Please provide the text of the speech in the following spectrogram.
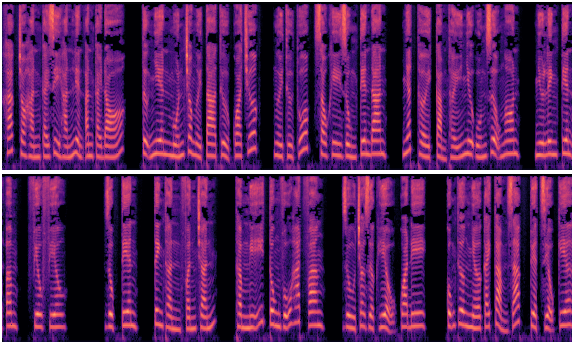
khác cho hắn cái gì hắn liền ăn cái đó, tự nhiên muốn cho người ta thử qua trước, người thử thuốc sau khi dùng tiên đan, nhất thời cảm thấy như uống rượu ngon, như linh tiên âm, phiêu phiêu. Dục tiên, tinh thần phấn chấn, thầm nghĩ tung vũ hát vang, dù cho dược hiệu qua đi, cũng thương nhớ cái cảm giác tuyệt diệu kia,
